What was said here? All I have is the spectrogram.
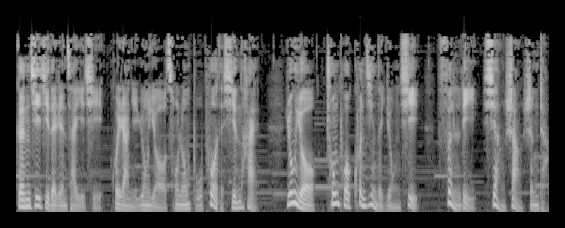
跟积极的人在一起，会让你拥有从容不迫的心态，拥有冲破困境的勇气，奋力向上生长。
